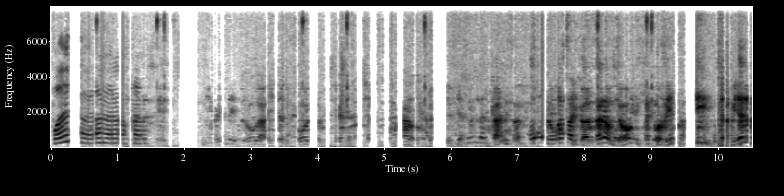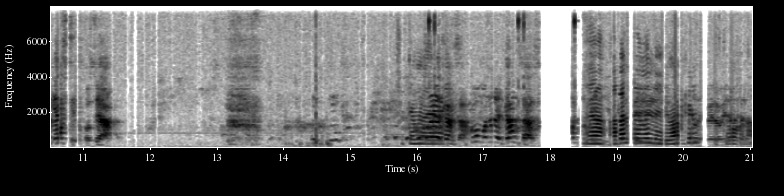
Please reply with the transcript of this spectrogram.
¿Puedes agregar una imagen? ¿Cómo no vas a alcanzar a un chabón que está corriendo? ¿Cómo no alcanzas? ¿Cómo no alcanzas? acá tenemos la imagen. pero...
